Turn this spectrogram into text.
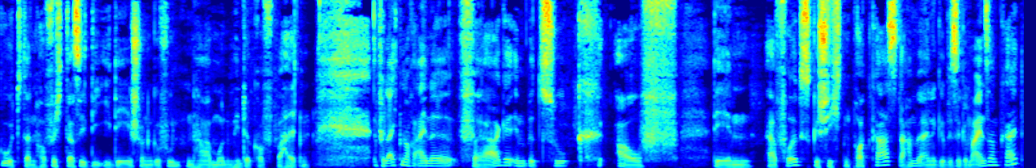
Gut, dann hoffe ich, dass Sie die Idee schon gefunden haben und im Hinterkopf behalten. Vielleicht noch eine Frage in Bezug auf den Erfolgsgeschichten-Podcast. Da haben wir eine gewisse Gemeinsamkeit.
